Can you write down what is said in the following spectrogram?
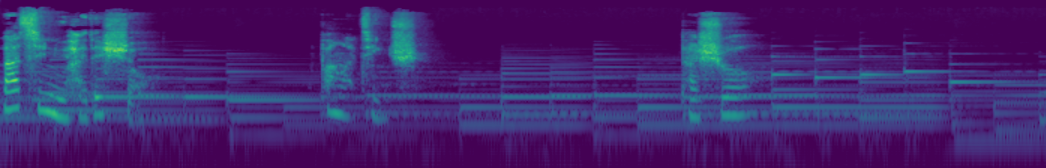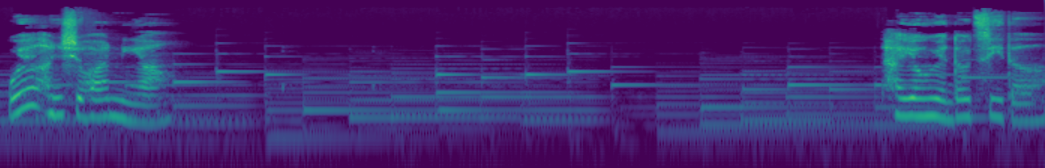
拉起女孩的手，放了进去。他说：“我也很喜欢你啊。”他永远都记得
